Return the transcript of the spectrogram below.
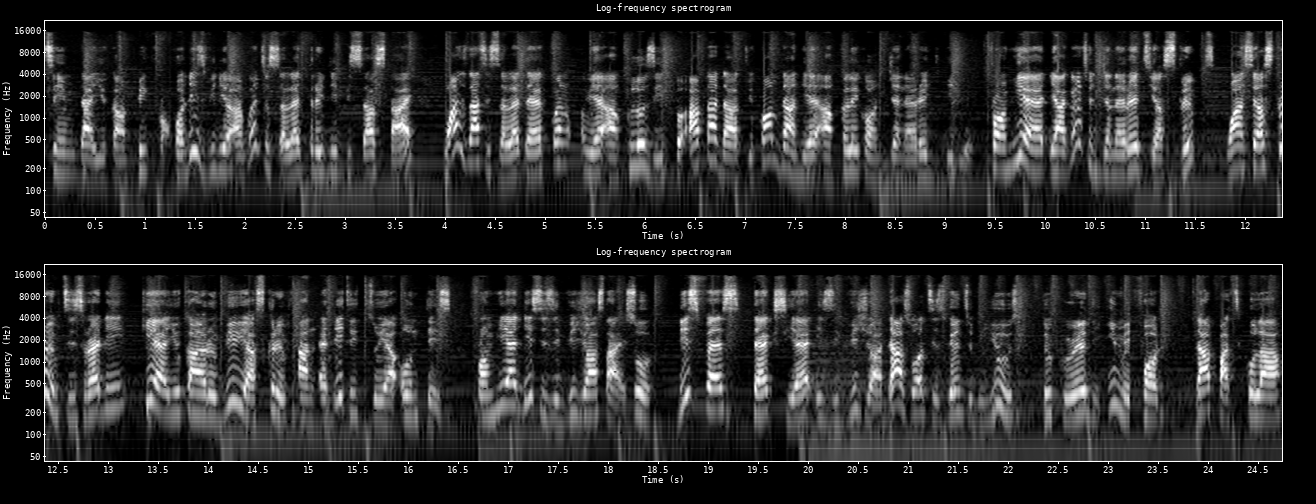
theme that you can pick from. For this video, I'm going to select 3D pixel style once that is selected come here and close it. So after that you come down here and click on generate video. From here they are going to generate your script. Once your script is ready here you can review your script and edit it to your own taste. From here this is the visual style. So this first text here is the visual. That's what is going to be used to create the image for that particular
